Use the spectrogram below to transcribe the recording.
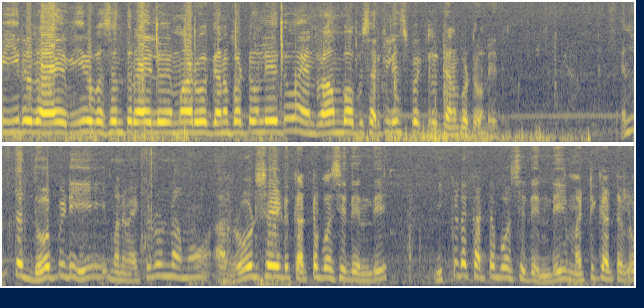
వీరరాయ వీర వసంతరాయలు ఎంఆర్ఓ కనపడటం లేదు ఆయన రాంబాబు సర్కిల్ ఇన్స్పెక్టర్ కనపడటం లేదు. ఎంత దోపిడీ మనం ఎక్కడున్నామో ఆ రోడ్ సైడ్ కట్టబోసేదింది ఇక్కడ కట్టబోసేదింది మట్టి కట్టలు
